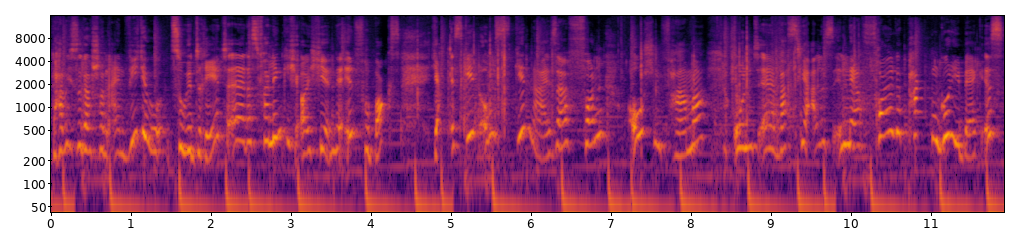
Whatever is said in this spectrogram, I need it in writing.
Da habe ich sogar schon ein Video zugedreht. Äh, das verlinke ich euch hier in der Infobox. Ja, es geht um Skinizer von Ocean Farmer und äh, was hier alles in der vollgepackten Goodie Bag ist,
